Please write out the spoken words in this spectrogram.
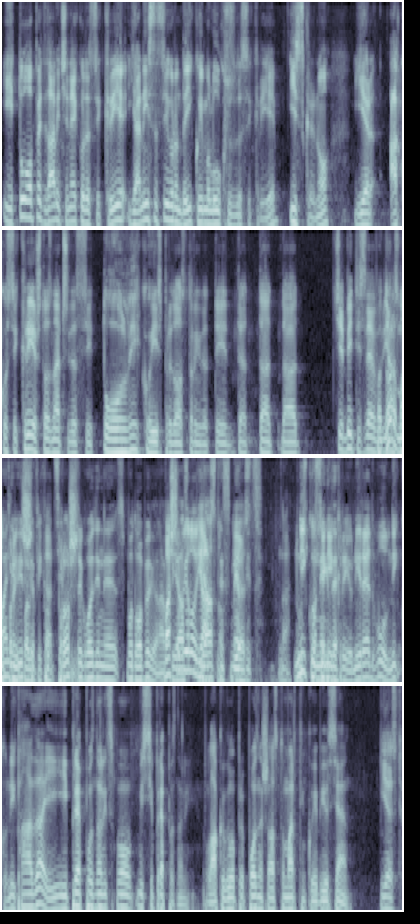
I tu opet da li će neko da se krije, ja nisam siguran da iko ima luksus da se krije, iskreno, jer ako se krije, što znači da si toliko ispred ostalih da, ti, da, da, da će biti sve Pa jasno manje prvim kvalifikacijama. prošle godine smo dobili onako Baš je jasne, bilo jasno, jasne smernice. jeste. Da, tu Niko se nije krio, ni Red Bull, niko, niko. Pa da, i, i prepoznali smo, mislim prepoznali. Lako je bilo prepoznaš Aston Martin koji je bio sjajan. Jeste.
